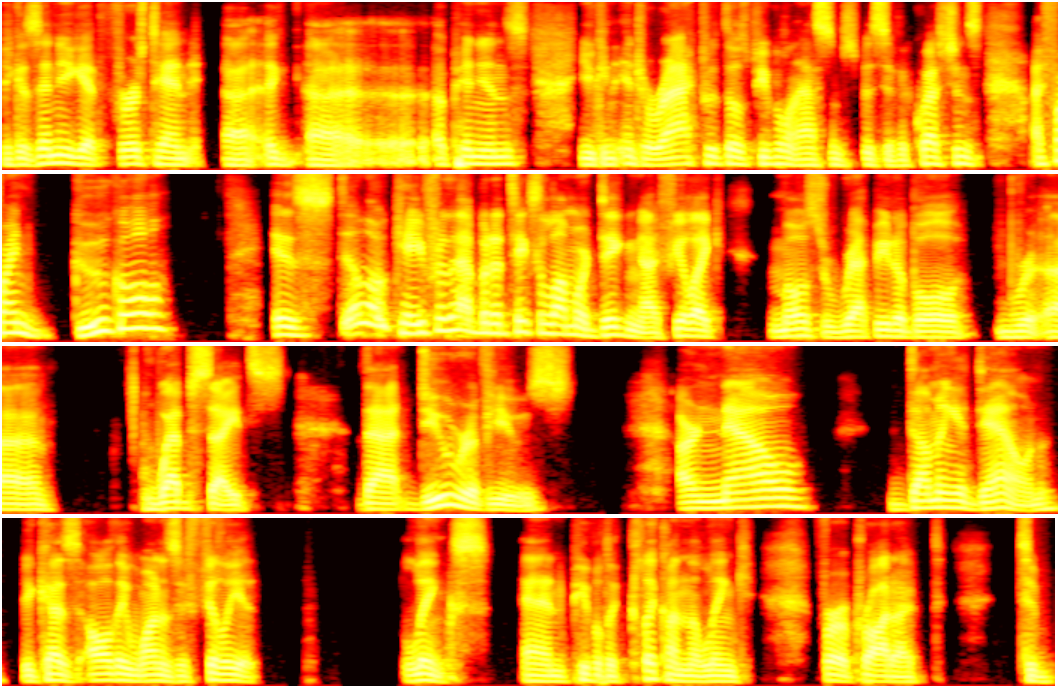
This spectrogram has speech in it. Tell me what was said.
because then you get firsthand uh, uh, opinions. You can interact with those people and ask them specific questions. I find Google is still okay for that, but it takes a lot more digging. I feel like most reputable uh, websites that do reviews are now dumbing it down because all they want is affiliate links and people to click on the link for a product to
